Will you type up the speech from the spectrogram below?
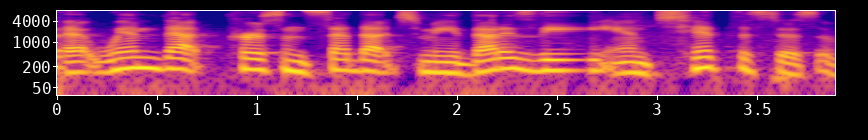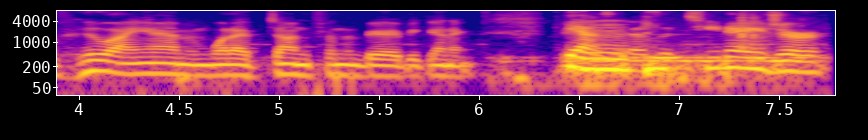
that when that person said that to me, that is the antithesis of who I am and what I've done from the very beginning. Yeah. As a teenager,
